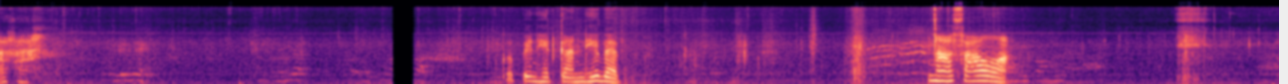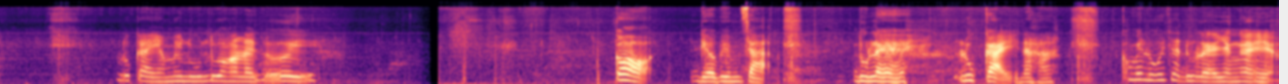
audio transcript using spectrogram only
นะคะ ก็เป็นเหตุการณ์ที่แบบ น่าเศร้าอะ ลูกไก่ยังไม่รู้เรื่องอะไรเลย ก็เดี๋ยวบิมจะดูแลลูกไก่นะคะ ก็ไม่รู้จะดูแลยังไงอะ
